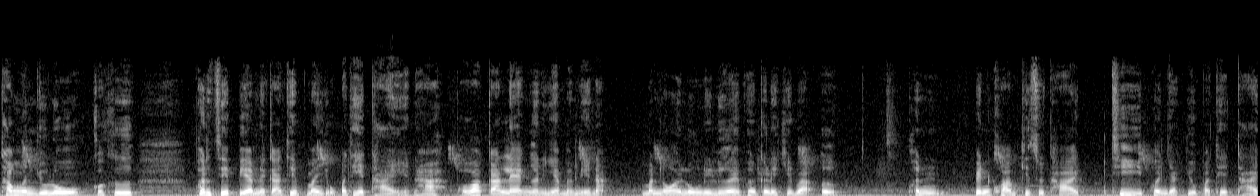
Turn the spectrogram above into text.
เท่าเงินยูโรก็คือ เพิ่นเสียเปรียบในการที่มาอยู่ประเทศไทยนะคะ เพราะว่าการแลกเงินเอียแบบนี้น่ะมันน้อยลงเรื่อยๆ เพิ่นก็เลยคิดว่า เออ เพิ่นเป็นความคิดสุดท้ายที่เพิ่นอยากอยู่ประเทศไทย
